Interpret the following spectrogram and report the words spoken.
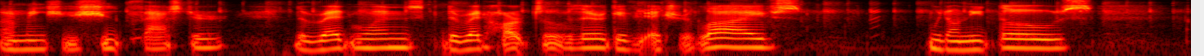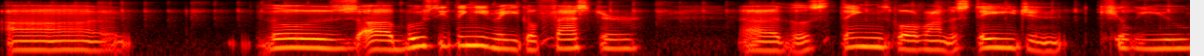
uh, makes you shoot faster. The red ones, the red hearts over there give you extra lives. We don't need those. Uh, those, uh, boosty thingies make you go faster. Uh, those things go around the stage and kill you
